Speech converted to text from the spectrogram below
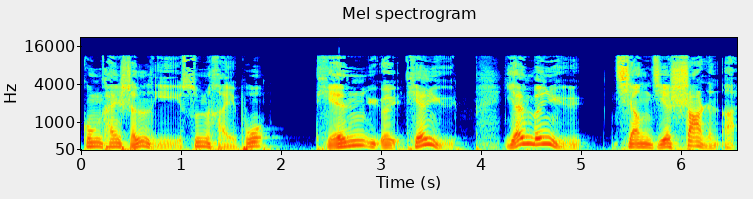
公开审理孙海波、田宇、田宇、严文宇抢劫杀人案。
